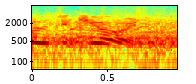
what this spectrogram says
Echo secured.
